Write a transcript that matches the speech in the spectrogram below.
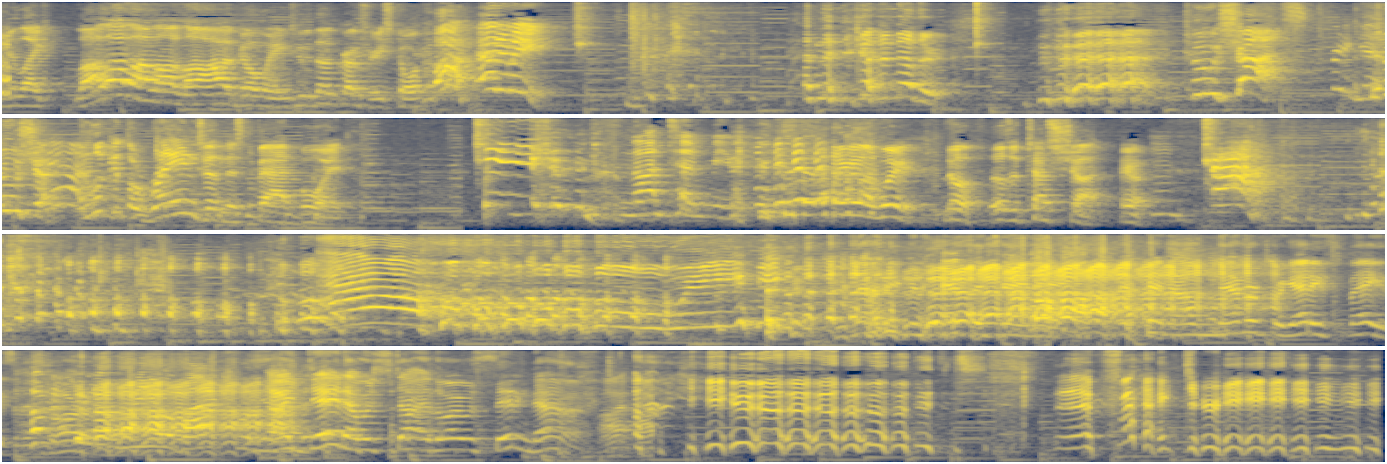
You're like la la la la la going to the grocery store. Ah, enemy! and then you got another. Two shots. Two shots. And look at the range on this bad boy. Not 10 meters. Hang on, wait. No, that was a test shot. Hang on. Ah! I don't even hesitate. And I'll never forget his face. Horrible. I did. I was, sti- I was sitting down. I, I, Huge factory.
